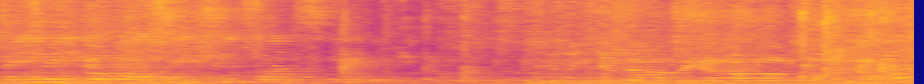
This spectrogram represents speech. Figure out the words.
Many, you?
